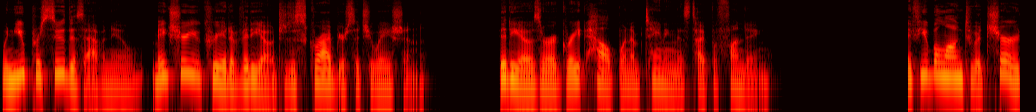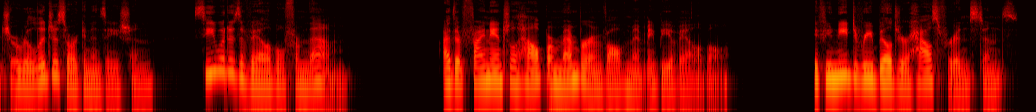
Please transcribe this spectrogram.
When you pursue this avenue, make sure you create a video to describe your situation. Videos are a great help when obtaining this type of funding. If you belong to a church or religious organization, see what is available from them. Either financial help or member involvement may be available. If you need to rebuild your house, for instance,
